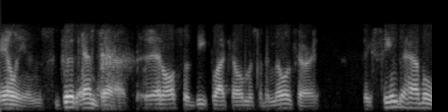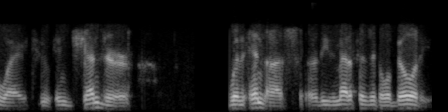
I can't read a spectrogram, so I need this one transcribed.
aliens, good and bad, and also deep black elements of the military, they seem to have a way to engender within us uh, these metaphysical abilities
